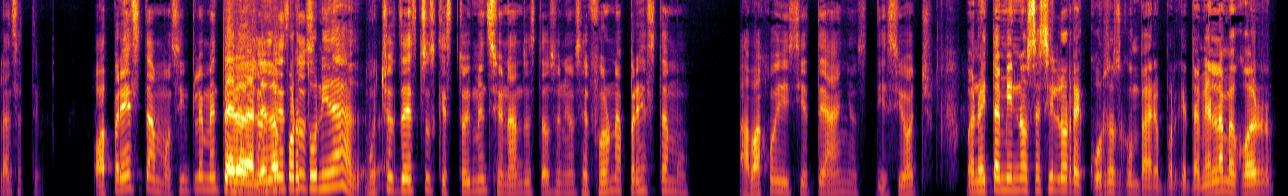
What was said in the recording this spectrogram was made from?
Lánzate. O a préstamo, simplemente. Pero dale la estos- oportunidad. Muchos de estos que estoy mencionando de Estados Unidos se fueron a préstamo. Abajo de 17 años, 18. Bueno, y también no sé si los recursos, compadre, porque también a lo mejor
